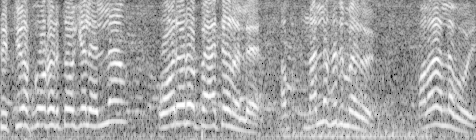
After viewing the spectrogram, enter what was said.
സിറ്റി ഓഫ് ഗോഡ് എടുത്തു നോക്കിയാലും എല്ലാം ഓരോരോ പാറ്റേൺ അല്ലേ? നല്ല സിനിമ ഇത്. വളരെ നല്ല പോയി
